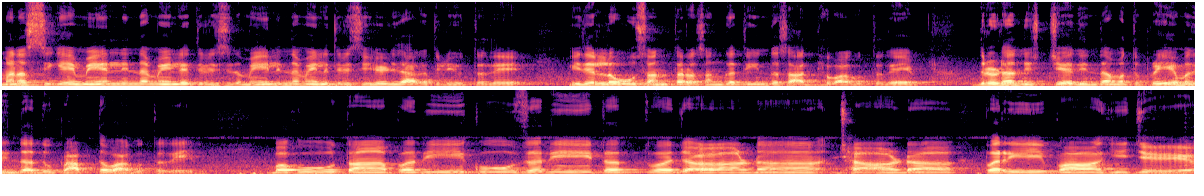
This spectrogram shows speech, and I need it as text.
ಮನಸ್ಸಿಗೆ ಮೇಲಿನಿಂದ ಮೇಲೆ ತಿಳಿಸಿದ ಮೇಲಿಂದ ಮೇಲೆ ತಿಳಿಸಿ ಹೇಳಿದಾಗ ತಿಳಿಯುತ್ತದೆ ಇದೆಲ್ಲವೂ ಸಂತರ ಸಂಗತಿಯಿಂದ ಸಾಧ್ಯವಾಗುತ್ತದೆ. ದೃಢ ನಿಶ್ಚಯದಿಂದ ಮತ್ತು ಪ್ರೇಮದಿಂದ ಅದು ಪ್ರಾಪ್ತವಾಗುತ್ತದೆ. ಬಹುತಾಪರಿ ಕೂಸರಿ ತತ್ವಜಾಡ ಝಾಡ ಪರಿಪಾಹಿ ಜೇ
